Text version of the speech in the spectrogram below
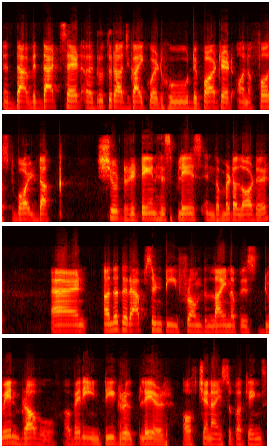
that with that said, uh, Ruturaj Gaikwad, who departed on a first ball duck should retain his place in the middle order. And another absentee from the lineup is Dwayne Bravo, a very integral player of Chennai Super Kings.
